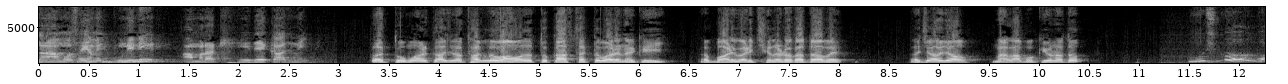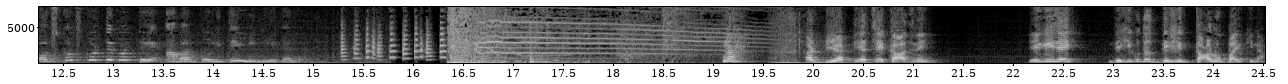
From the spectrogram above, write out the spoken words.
না মশাই আমি গুনিনি আমার আর খেদে কাজ নেই আর তোমার কাজ না থাকলেও আমাদের তো কাজ থাকতে পারে নাকি? বাড়ি বাড়ি ছেলে ঢোকাতে হবে। যাও যাও মেলা বকিও না তো। মুস্কো গজগজ করতে করতে আবার গলিতেই মিলিয়ে গেল। না আর ডিয়ার টিয়ার চেয়ে কাজ নেই। এগিয়ে যাই দেখি কোথাও দেশি দারু পাই কিনা।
